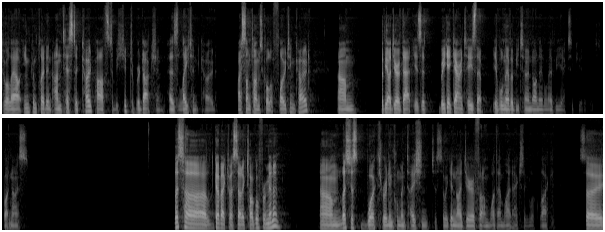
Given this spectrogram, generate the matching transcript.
to allow incomplete and untested code paths to be shipped to production as latent code. I sometimes call it floating code. Um, but the idea of that is that we get guarantees that it will never be turned on, it'll never be executed, which is quite nice. Let's uh, go back to our static toggle for a minute. Um, let's just work through an implementation just so we get an idea of um, what that might actually look like. So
